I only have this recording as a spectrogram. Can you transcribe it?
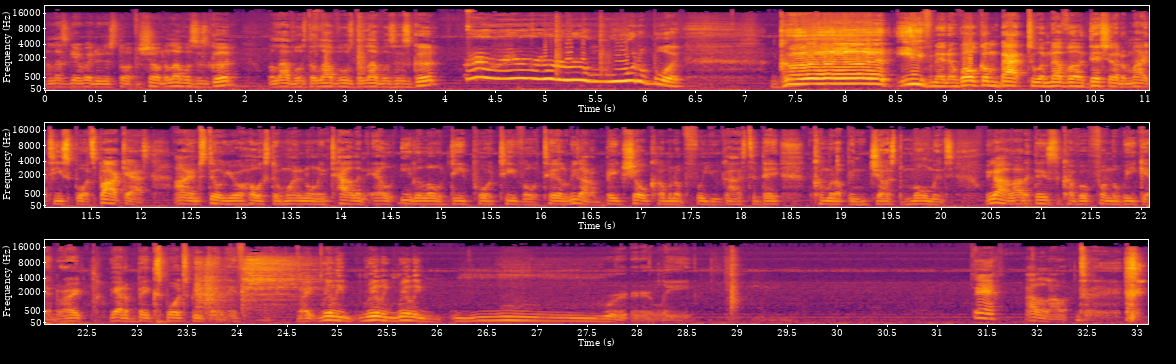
and let's get ready to start the show. The levels is good. The levels, the levels, the levels is good. Ooh, boy. Good evening and welcome back to another edition of the MyT Sports Podcast. I am still your host and one and only talent El Idolo Deportivo Taylor. We got a big show coming up for you guys today, coming up in just moments. We got a lot of things to cover from the weekend, right? We had a big sports weekend, right? Really, really, really, really. Yeah, I'll allow it.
